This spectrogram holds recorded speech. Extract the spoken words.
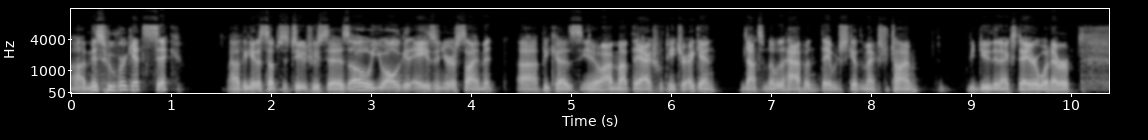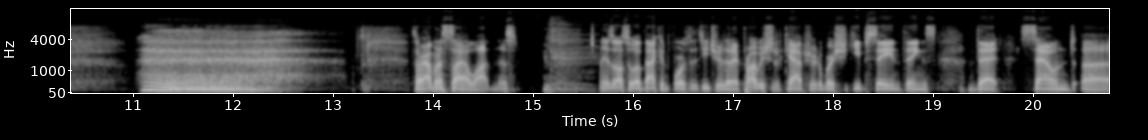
Uh, Miss Hoover gets sick. Uh, they get a substitute who says, "Oh, you all get A's in your assignment uh, because you know I'm not the actual teacher." Again, not something that would happen. They would just give them extra time. We do the next day or whatever. Sorry, I'm going to sigh a lot in this. There's also a back and forth with the teacher that I probably should have captured, where she keeps saying things that sound, uh,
